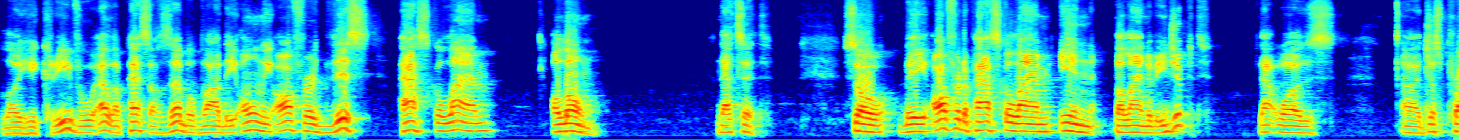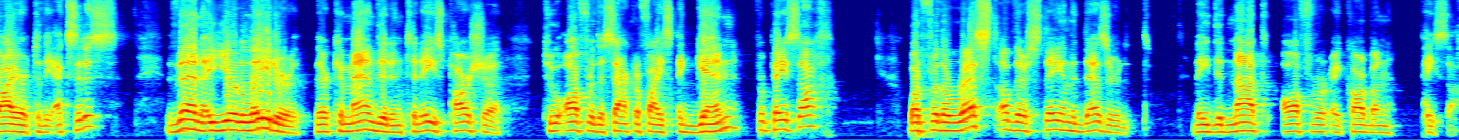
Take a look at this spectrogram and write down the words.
Lo Hikrivu Ela Pesach Zebelvad. They only offered this paschal lamb alone. That's it. So they offered a paschal lamb in the land of Egypt. That was uh, just prior to the Exodus. Then a year later, they're commanded in today's Parsha to offer the sacrifice again for Pesach, but for the rest of their stay in the desert, they did not offer a korban Pesach.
